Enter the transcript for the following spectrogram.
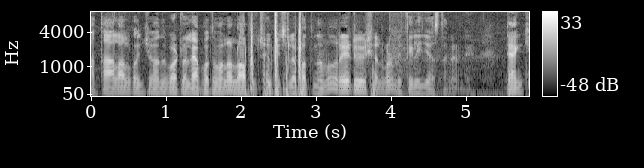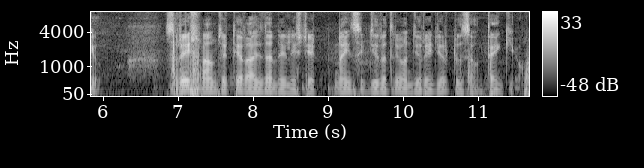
ఆ తాళాలు కొంచెం అందుబాటులో లేకపోతే వల్ల లోపల చూపించలేకపోతున్నాను. రేటు విషయాలు కూడా మీకు తెలియజేస్తానండి. Thank you Suresh Ramshetti Rajadhani real estate nine six zero three one zero eight zero two seven. Thank you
